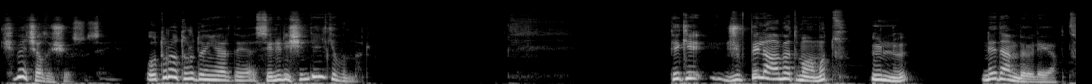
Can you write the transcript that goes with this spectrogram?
Kime çalışıyorsun sen ya? Otur oturduğun yerde ya. Senin işin değil ki bunlar. Peki Cübbeli Ahmet Mahmut ünlü neden böyle yaptı?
